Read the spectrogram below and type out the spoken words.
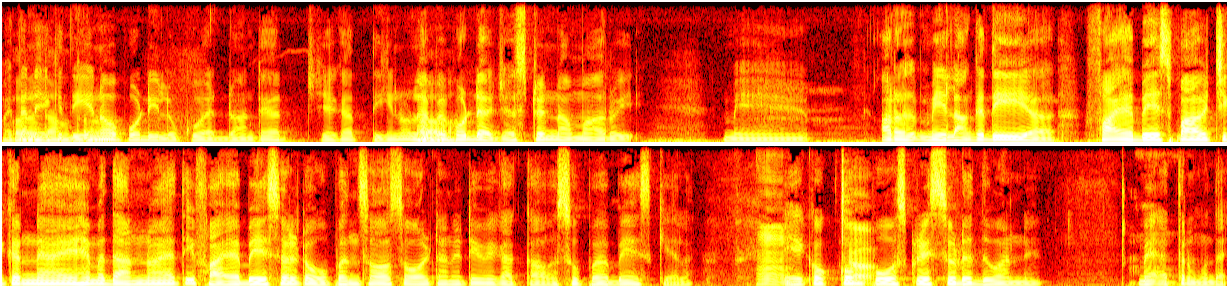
පතන එක තියනව පොඩි ලොකු ඇඩ්වාන්ටයත් එකත් තියන ලැබ පොඩ්ඩ ජස්ටෙන් අමාරුයි. මේ අර මේ ළඟදී ෆයබේස් පාවිච්චි කරන එහෙම දන්නවා ඇති. ෆයබේසල්ට ඕපන් සෝස් ඕල්ටනටව එකක්කාව සුපර්බේස් කියලා. ඒ ඔක්කොම් පෝස් ක්‍රෙස් උඩ දුවන්නේ මේ ඇතර මුොදයි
